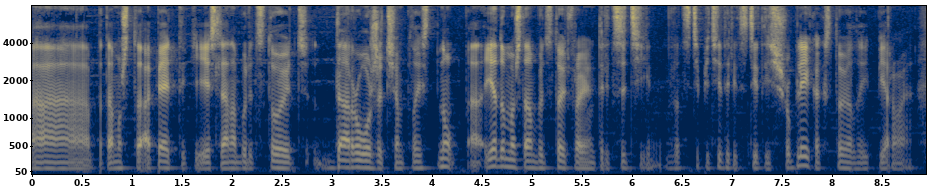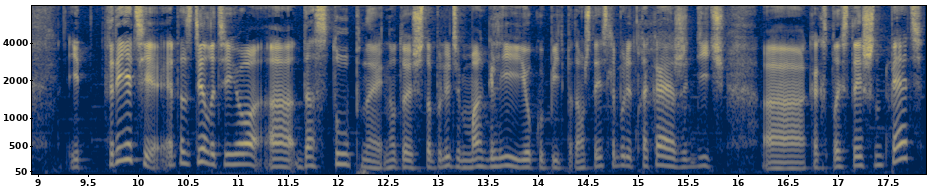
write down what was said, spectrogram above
а, потому что, опять-таки, если она будет стоить дороже, чем PlayStation... Ну, а, я думаю, что она будет стоить в районе 30, 25-30 тысяч рублей, как стоила и первая. И третье — это сделать ее а, доступной, ну, то есть, чтобы люди могли ее купить, потому что если будет такая же дичь, а, как с PlayStation 5,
